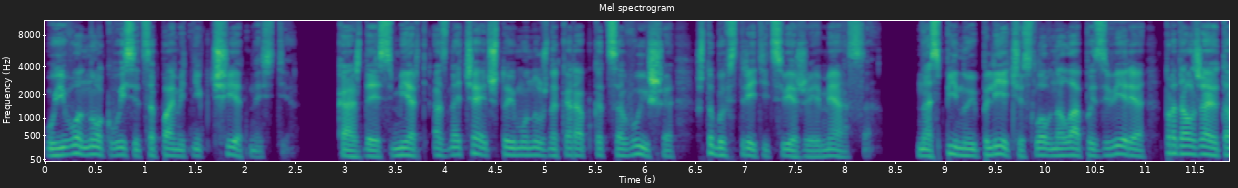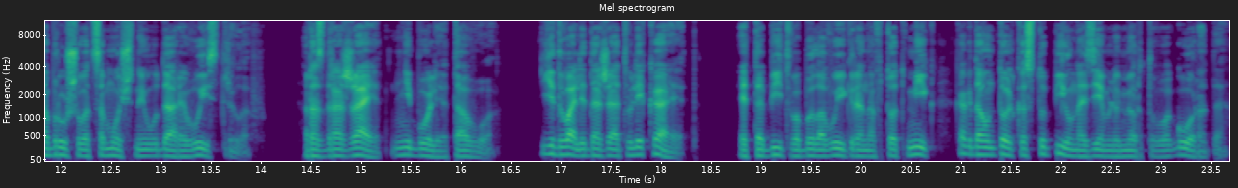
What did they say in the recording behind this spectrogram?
У его ног высится памятник тщетности. Каждая смерть означает, что ему нужно карабкаться выше, чтобы встретить свежее мясо. На спину и плечи, словно лапы зверя, продолжают обрушиваться мощные удары выстрелов. Раздражает, не более того. Едва ли даже отвлекает. Эта битва была выиграна в тот миг, когда он только ступил на землю мертвого города.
